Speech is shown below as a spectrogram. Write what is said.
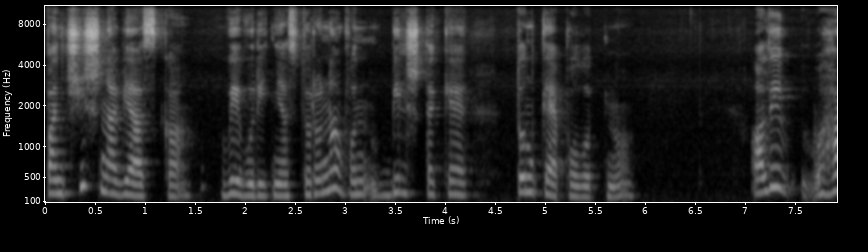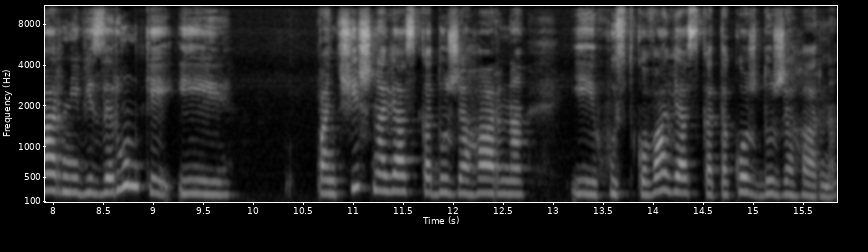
панчішна в'язка, виворітня сторона, вон більш таке тонке полотно. Але гарні візерунки і панчішна в'язка дуже гарна, і хусткова в'язка також дуже гарна.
